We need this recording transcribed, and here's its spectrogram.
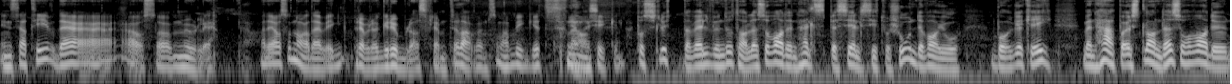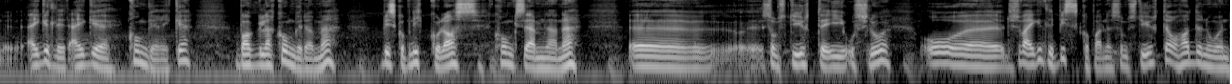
initiativ, det er også mulig. Men det er også noe av det vi prøver å gruble oss frem til, da, hvem som har bygget denne kirken. På slutten av 1100-tallet så var det en helt spesiell situasjon. Det var jo borgerkrig. Men her på Østlandet så var det jo egentlig et eget kongerike. Baglerkongedømme. Biskop Nikolas, kongsemnene, eh, som styrte i Oslo. Og eh, så var egentlig biskopene som styrte, og hadde noen,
